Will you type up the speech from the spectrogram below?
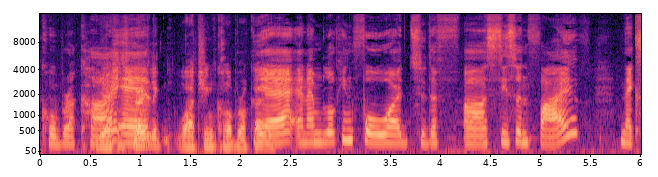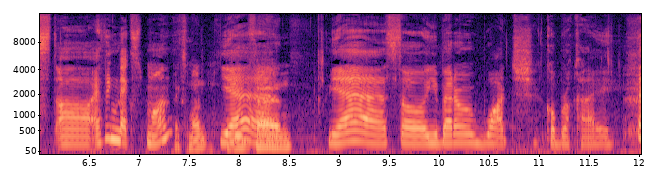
Cobra Kai. Yeah, she's and, currently watching Cobra Kai. yeah, and I'm looking forward to the uh, season five next. Uh, I think next month. Next month. Yeah. Big fan. Yeah, so you better watch Cobra Kai.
